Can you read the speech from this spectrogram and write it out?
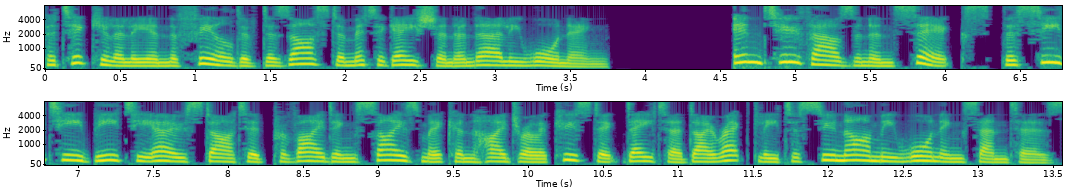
particularly in the field of disaster mitigation and early warning. In 2006, the CTBTO started providing seismic and hydroacoustic data directly to tsunami warning centers.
